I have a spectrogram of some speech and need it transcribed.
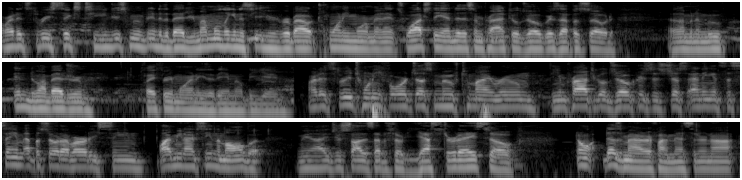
All right, it's 316. Just moved into the bedroom. I'm only going to sit here for about 20 more minutes. Watch the end of this Impractical Jokers episode. And I'm going to move into my bedroom. Play three more innings of the MLB game. All right, it's 324. Just moved to my room. The Impractical Jokers is just ending. It's the same episode I've already seen. Well, I mean, I've seen them all, but I mean, I just saw this episode yesterday, so don't doesn't matter if I miss it or not.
